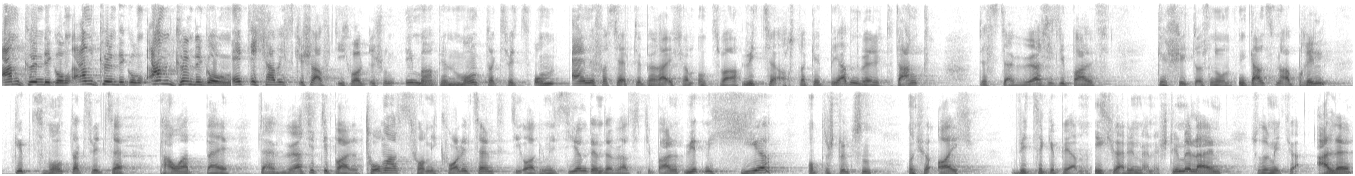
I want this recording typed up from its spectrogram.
Ankündigung, Ankündigung, Ankündigung. Endlich habe ich es geschafft. Ich wollte schon immer den Montagswitz um eine Facette bereichern und zwar Witze aus der Gebärdenwelt. Dank des Diversity Balls geschieht das nun. Im ganzen April gibt es Montagswitze powered by Diversity Ball. Thomas vom Equalicent, die organisieren den Diversity Ball, wird mich hier unterstützen und für euch Witze gebärden. Ich werde ihm meine Stimme leihen, so damit wir alle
